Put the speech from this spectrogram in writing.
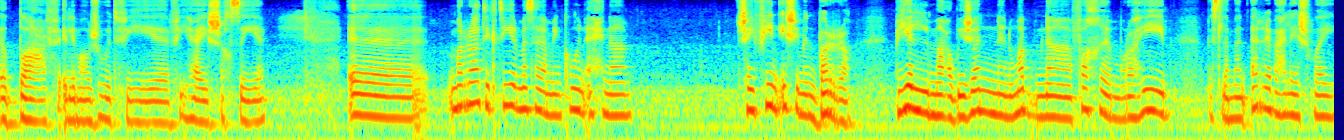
الضعف اللي موجود في في هاي الشخصية. آه، مرات كتير مثلا بنكون إحنا شايفين إشي من برا بيلمع وبيجنن ومبنى فخم ورهيب. بس لما نقرب عليه شوي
